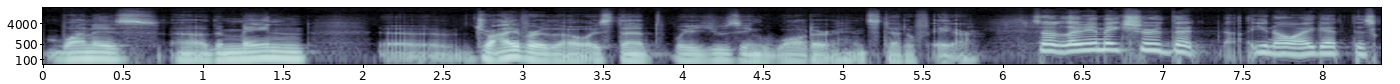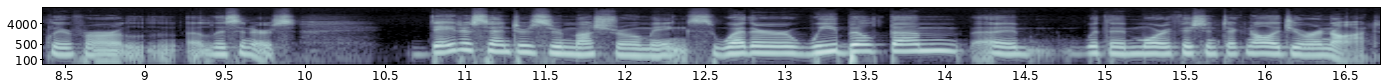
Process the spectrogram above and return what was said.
One is uh, the main uh, driver, though, is that we're using water instead of air. So let me make sure that you know I get this clear for our uh, listeners. Data centers are mushrooming, whether we built them uh, with a more efficient technology or not.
